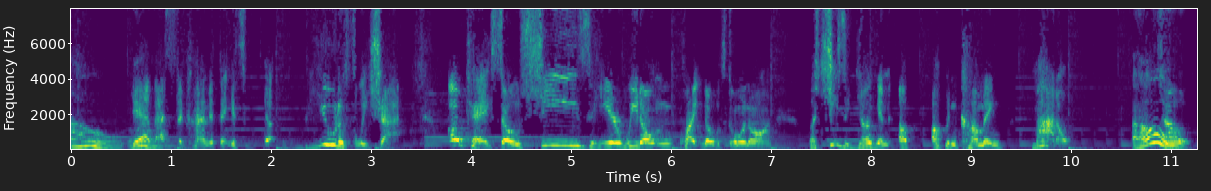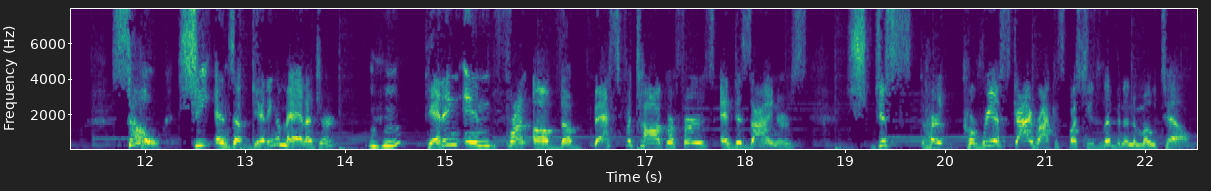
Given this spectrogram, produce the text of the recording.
Oh, Yeah, that's the kind of thing. It's uh, beautifully shot. Okay, so she's here. We don't quite know what's going on, but she's a young and up up and coming model. oh, So, so she ends up getting a manager, Mm-hmm. getting in front of the best photographers and designers. Sh- Just her career skyrockets, but she's living in a motel.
